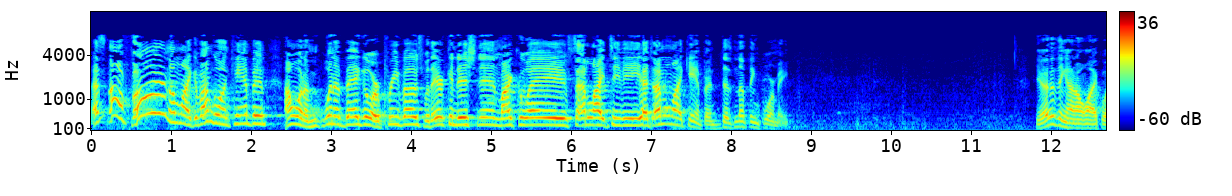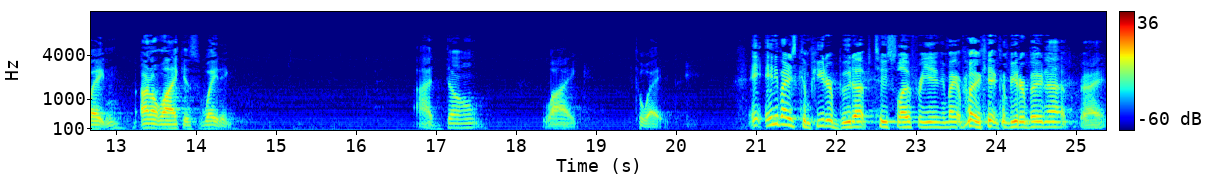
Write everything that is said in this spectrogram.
that's not fun. I'm like, if I'm going camping, I want a Winnebago or Prevost with air conditioning, microwave, satellite TV. I, I don't like camping. It does nothing for me. The other thing I don't like waiting, I don't like is waiting. I don't like to wait. Anybody's computer boot up too slow for you? Anybody probably get computer booting up, right?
